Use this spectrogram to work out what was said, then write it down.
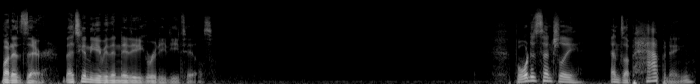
but it's there. That's gonna give you the nitty gritty details. But what essentially ends up happening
